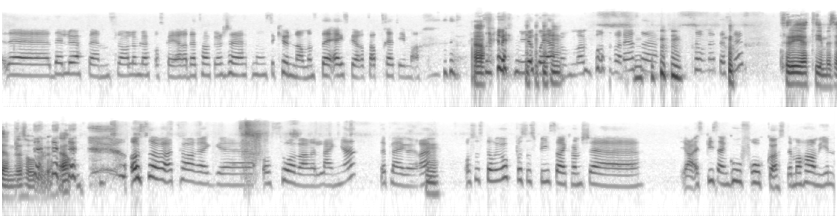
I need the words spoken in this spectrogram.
det, det løpet en slalåmløper skal gjøre, det tar kanskje noen sekunder, mens det jeg skal gjøre, tar tre timer. Ja. Så det er litt mye å gå gjennom. Men bortsett fra det, så sovnet jeg til slutt. Tre timer senere sover du. Ja. Og så tar jeg eh, og sover lenge. Det pleier jeg å gjøre. Mm. Og så står jeg opp, og så spiser jeg kanskje Ja, jeg spiser en god frokost. Jeg må ha mye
